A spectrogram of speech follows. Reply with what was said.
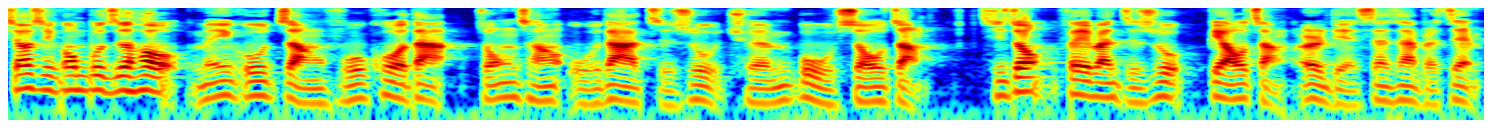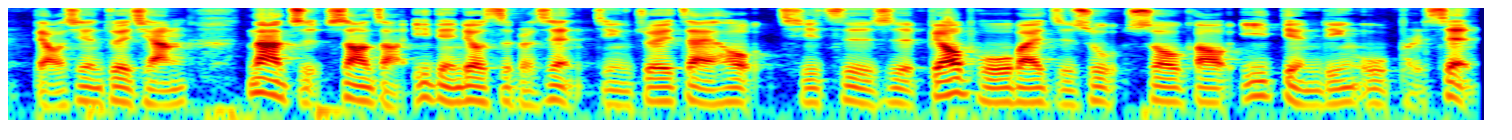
消息公布之后，美股涨幅扩大，中长五大指数全部收涨，其中费半指数飙涨二点三三 percent，表现最强；纳指上涨一点六四 percent，紧追在后。其次是标普五百指数收高一点零五 percent，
